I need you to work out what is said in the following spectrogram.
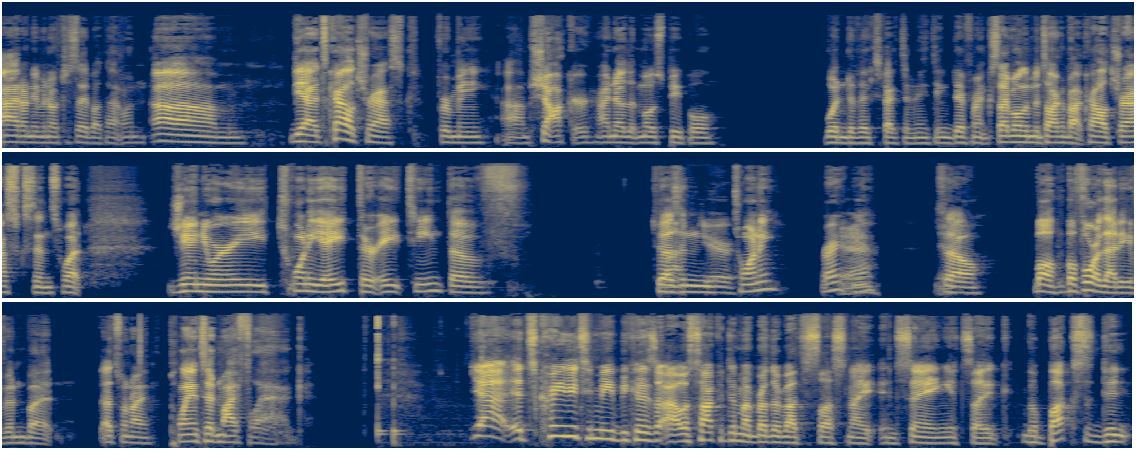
I don't even know what to say about that one. Um, yeah, it's Kyle Trask for me. Um, shocker. I know that most people wouldn't have expected anything different because I've only been talking about Kyle Trask since what January 28th or 18th of 2020. right? Yeah. Yeah. So, well, before that even, but that's when I planted my flag. Yeah, it's crazy to me because I was talking to my brother about this last night and saying it's like the Bucks didn't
